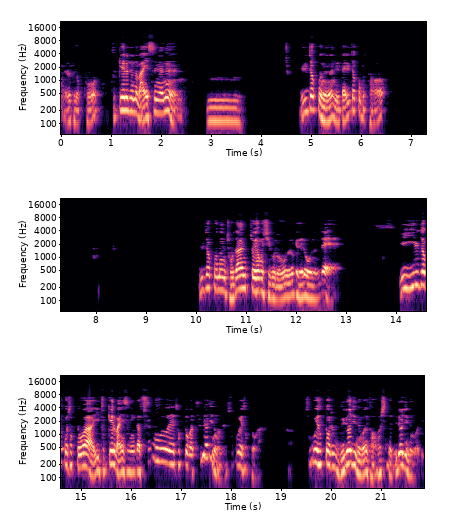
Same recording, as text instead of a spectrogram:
이렇게 놓고 두께를 좀 더 많이 쓰면은 음, 일적구는 일단 일적구부터 일적구는 조단조 형식으로 이렇게 내려오는데 이 일적구 속도와 이 두께를 많이 쓰니까 수구의 속도가 틀려지는 겁니다. 수구의 속도가 수구의 속도가 좀 느려지는 거예요. 더 훨씬 더 느려지는 거지.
